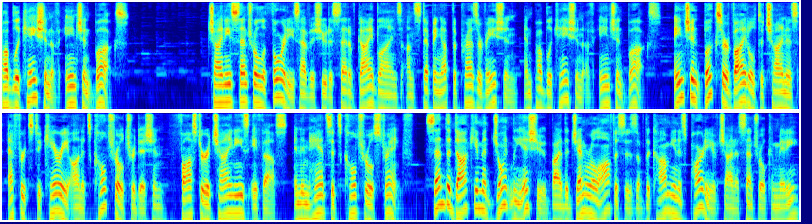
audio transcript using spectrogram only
publication of ancient books. Chinese central authorities have issued a set of guidelines on stepping up the preservation and publication of ancient books. Ancient books are vital to China's efforts to carry on its cultural tradition, foster a Chinese ethos, and enhance its cultural strength said the document jointly issued by the General Offices of the Communist Party of China Central Committee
